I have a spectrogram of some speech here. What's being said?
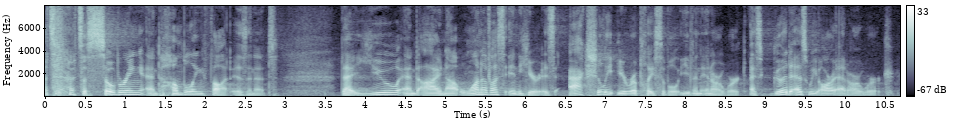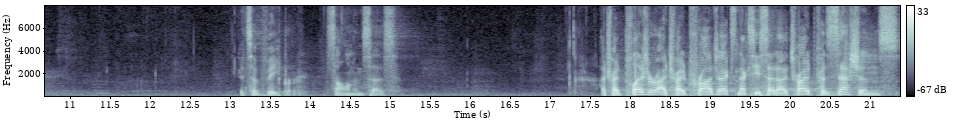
That's, that's a sobering and humbling thought, isn't it? That you and I, not one of us in here, is actually irreplaceable even in our work, as good as we are at our work. It's a vapor, Solomon says. I tried pleasure, I tried projects. Next, he said, I tried possessions.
